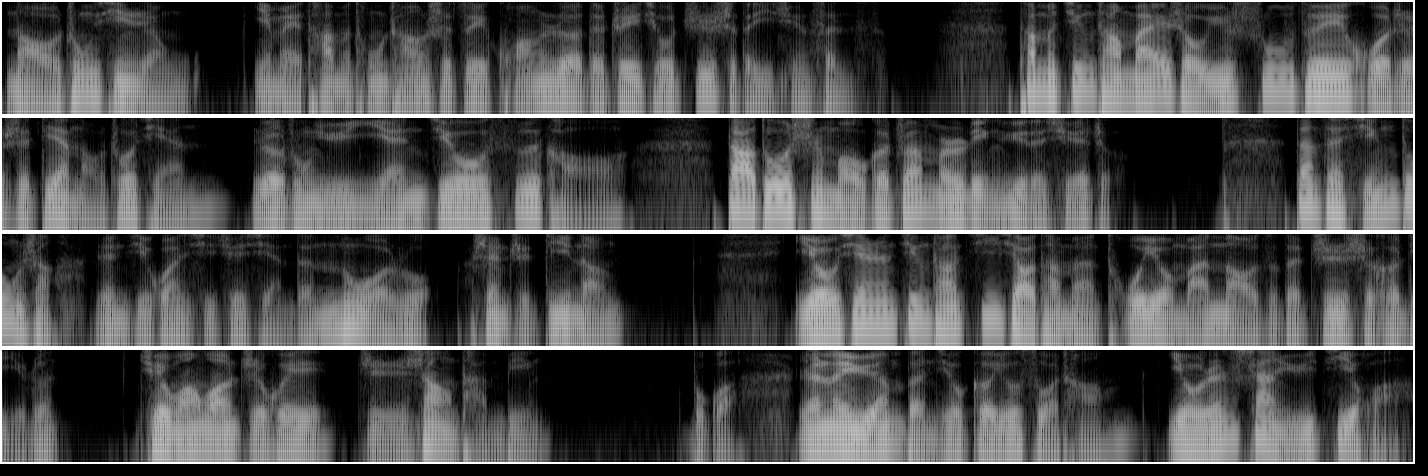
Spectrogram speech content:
脑中心人物，因为他们通常是最狂热的追求知识的一群分子。他们经常埋首于书堆或者是电脑桌前，热衷于研究思考，大多是某个专门领域的学者。但在行动上，人际关系却显得懦弱甚至低能。有些人经常讥笑他们徒有满脑子的知识和理论，却往往只会纸上谈兵。不过，人类原本就各有所长，有人善于计划，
